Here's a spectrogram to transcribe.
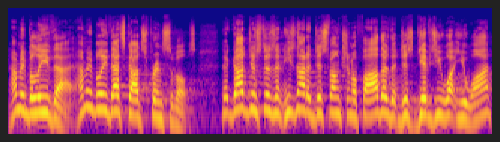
How many believe that? How many believe that's God's principles? God just doesn't, He's not a dysfunctional father that just gives you what you want.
